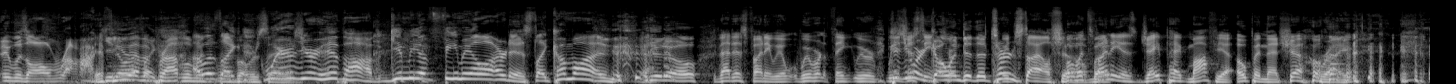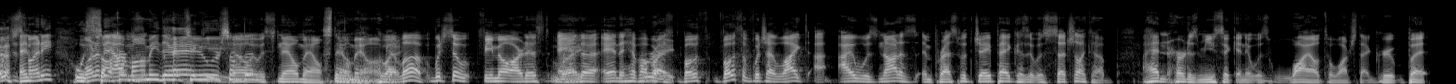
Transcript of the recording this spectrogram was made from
It was all rock. If you know? I was have a like- problem I with- was with like, what we're saying. "Where's your hip hop? Give me a female artist. Like, come on, you know." That is funny. We, we weren't thinking we were we Because you were going Tur- to the Turnstile show. But what's funny is JPEG Mafia opened that show. Right. which is funny. Was One of the Soccer Mommy there too, or No, something? it was Snail Mail. Snail Mail, who I okay. love. Which so female artist and a, and a hip hop Right. artist, both both of which I liked. I, I was not as impressed with JPEG because it was such like a I hadn't heard his music and it was wild to watch that group. But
